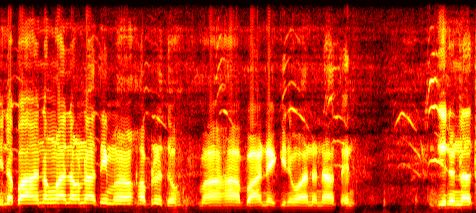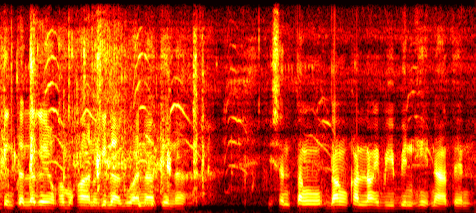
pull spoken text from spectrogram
Hinabaan na nga lang natin mga kabrad, oh. mahahaba na yung ginawa na natin. Hindi na natin talaga yung kamukha ng ginagawa natin na isang tang dangkal lang ibibinhi natin.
